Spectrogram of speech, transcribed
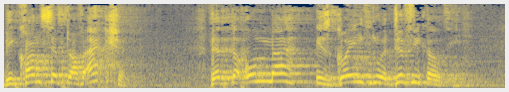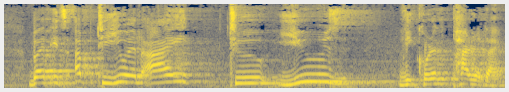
the concept of action. That the ummah is going through a difficulty. But it's up to you and I to use the correct paradigm.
